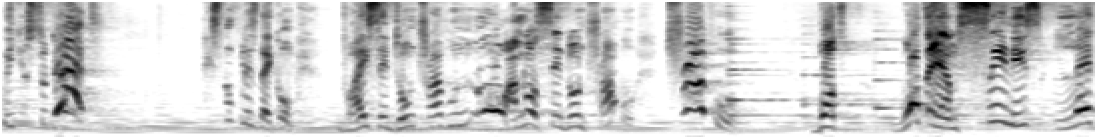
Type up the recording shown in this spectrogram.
We're used to that. There's no place like home. Do I say don't travel? No, I'm not saying don't travel. Travel. But what I am saying is let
